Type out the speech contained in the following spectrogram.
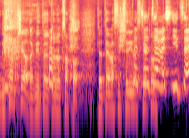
když jsem přijel, tak mě to jako docaklo. To, to je vlastně celý vlastně jako, vesnice, jo,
